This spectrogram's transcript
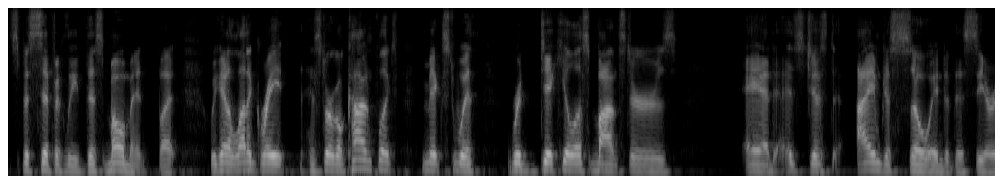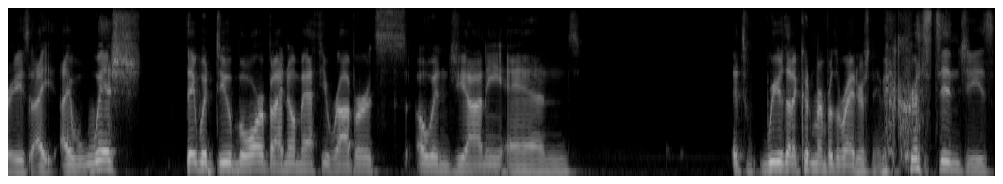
specifically this moment, but we got a lot of great historical conflict mixed with ridiculous monsters. And it's just, I'm just so into this series. I, I wish they would do more, but I know Matthew Roberts, Owen Gieni, and it's weird that I couldn't remember the writer's name, Chris Dingess.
